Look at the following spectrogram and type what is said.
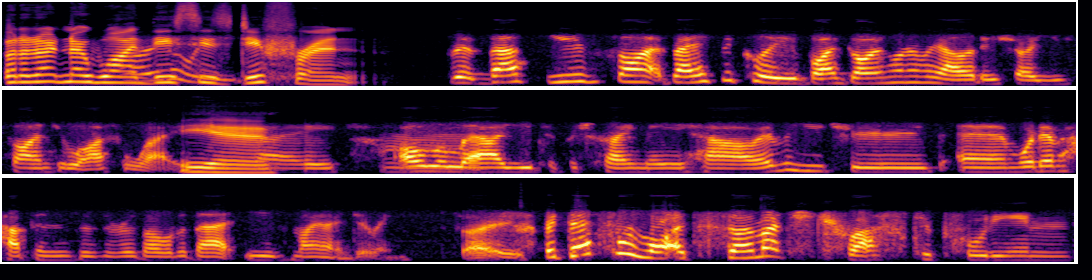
But I don't know why this is different. But that's you've signed basically by going on a reality show, you've signed your life away. Yeah. Say, I'll mm. allow you to portray me however you choose, and whatever happens as a result of that is my own doing. So But that's a lot. It's so much trust to put in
